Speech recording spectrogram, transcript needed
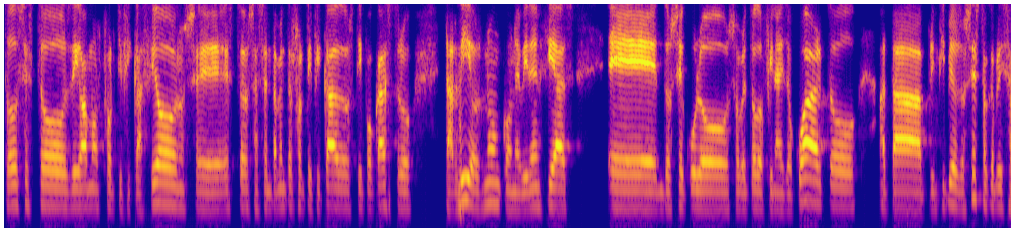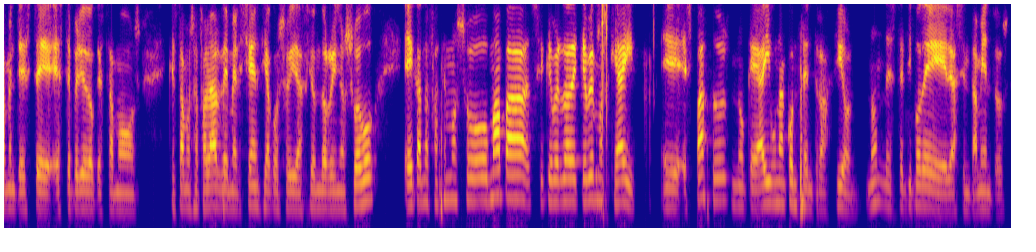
todos estos, digamos, fortificacións, eh, estos asentamentos fortificados tipo Castro tardíos, non? Con evidencias eh, do século, sobre todo finais do cuarto, ata principios do sexto, que precisamente este, este período que estamos, que estamos a falar de emerxencia, consolidación do reino suevo, e cando facemos o mapa, sí que é verdade que vemos que hai eh, espazos no que hai unha concentración non deste tipo de, de asentamientos.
